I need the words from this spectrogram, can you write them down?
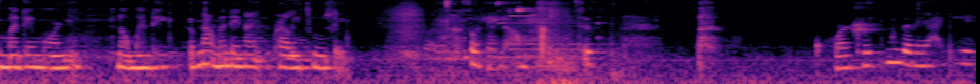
Monday morning. No, Monday. If not Monday night, probably Tuesday. So yeah, y'all. Just work with me today, I guess.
